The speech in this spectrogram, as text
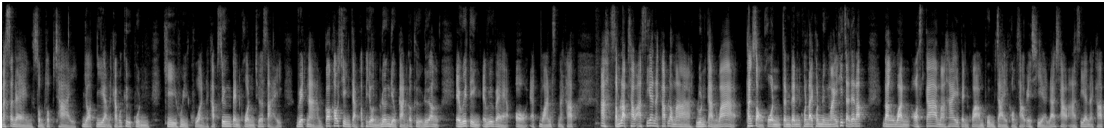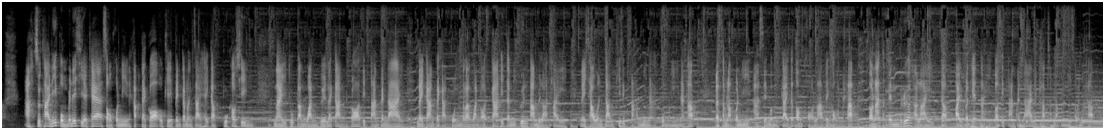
นักแสดงสมทบชายยอดเยี่ยมนะครับก็คือคุณคีฮุยควรนะครับซึ่งเป็นคนเชื้อสายเวียดนาม ก็เข้าชิงจากภาพยนตร์เรื่องเดียวกันก็คือเรื่อง Everything Everywhere All at Once นะครับ อะสำหรับชาวอาเซียนนะครับเรามาลุ้นกันว่าทั้งสองคนจะเป็นคนใดคนหนึ่งไหมที่จะได้รับรางวัลออสการ์มาให้เป็นความภูมิใจของชาวเอเชีย และชาวอาเซียนนะครับ อะสุดท้ายนี้ผมไม่ได้เชียร์แค่ 2 คนนี้นะครับ แต่ก็โอเคเป็นกำลังใจให้กับผู้เข้าชิง ในทุกรางวัลเลยละกัน ก็ติดตามกันได้ ในการประกาศผลรางวัลออสการ์ที่จะมีขึ้นตามเวลาไทย ในเช้าวันจันทร์ที่ 13 มีนาคมนี้นะครับ และสำหรับวันนี้อาเซียนบ่มีไกด์ก็ต้องขอลาไปก่อนนะครับ ตอนหน้าจะเป็นเรื่องอะไรจะไปประเทศไหนก็ติดตามกันได้นะครับสำหรับวันนี้สวัสดีครับ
